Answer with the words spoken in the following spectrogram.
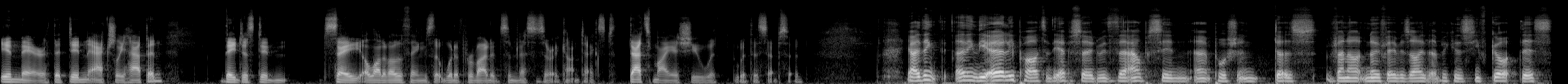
in there that didn't actually happen they just didn't say a lot of other things that would have provided some necessary context. That's my issue with with this episode. Yeah, I think I think the early part of the episode with the Alpecin uh, portion does Van Aert no favors either because you've got this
